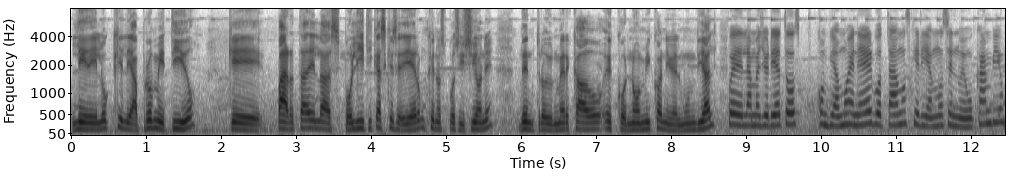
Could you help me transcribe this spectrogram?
le dé lo que le ha prometido que parta de las políticas que se dieron, que nos posicione dentro de un mercado económico a nivel mundial. Pues la mayoría de todos confiamos en él, votamos, queríamos el nuevo cambio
